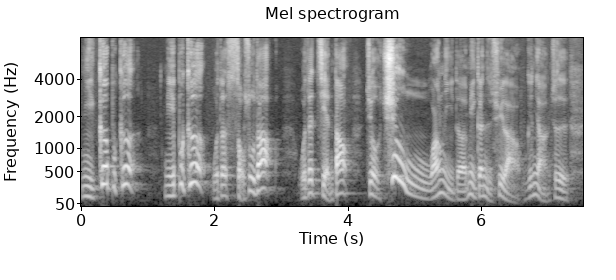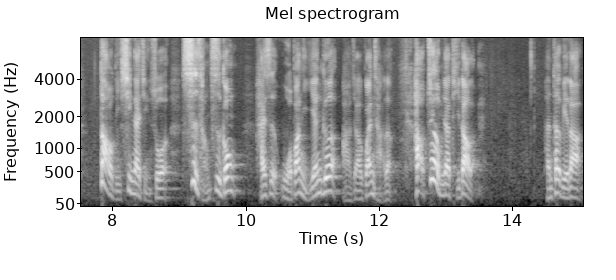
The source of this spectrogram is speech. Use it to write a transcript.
你割不割？你不割，我的手术刀，我的剪刀就咻往你的命根子去了。我跟你讲，就是到底信贷紧缩、市场自攻，还是我帮你阉割啊？就要观察的。好，最后我们就要提到了很特别的。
